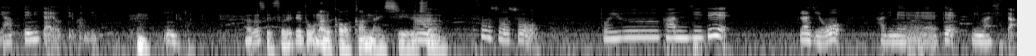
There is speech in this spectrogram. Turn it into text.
やってみたよっていう感じ。うん。うん。まあ確かにそれでどうなるかわかんないしうちでも、そうそうそうという感じでラジオを始めてみました。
